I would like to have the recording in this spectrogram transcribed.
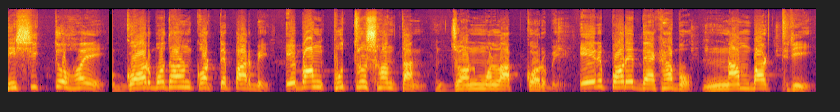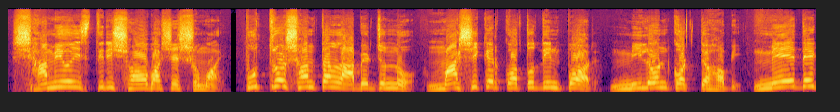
নিষিক্ত হয়ে গর্ভধারণ করতে পারবে এবং পুত্র সন্তান জন্ম লাভ করবে। এরপরে দেখাবো নাম্বার থ্রি, স্বামী ও স্ত্রী সহবাসের সময়। পুত্র সন্তান লাভের জন্য মাসিকের কতদিন পর মিলন করতে হবে? মেয়েদের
